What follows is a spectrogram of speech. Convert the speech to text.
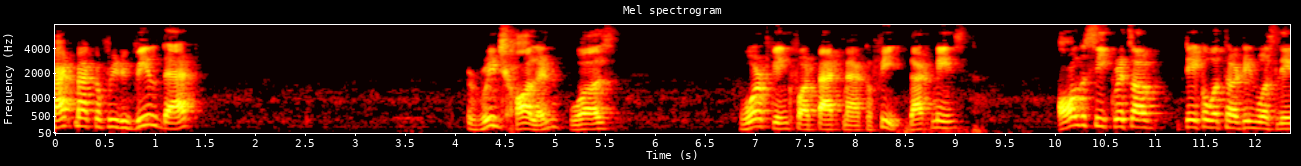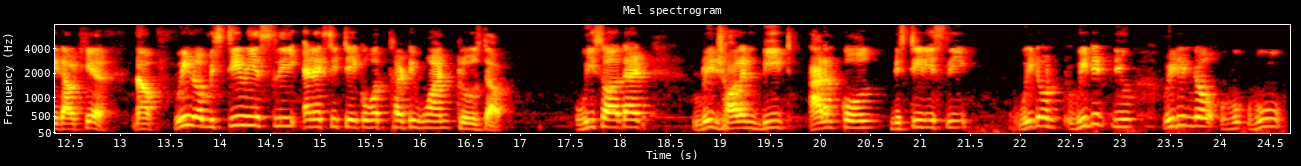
Pat McAfee revealed that Ridge Holland was working for Pat McAfee. That means all the secrets of Takeover 13 was laid out here. Now we know mysteriously NXT Takeover 31 closed out. We saw that Ridge Holland beat Adam Cole mysteriously. We don't we didn't knew we didn't know who, who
